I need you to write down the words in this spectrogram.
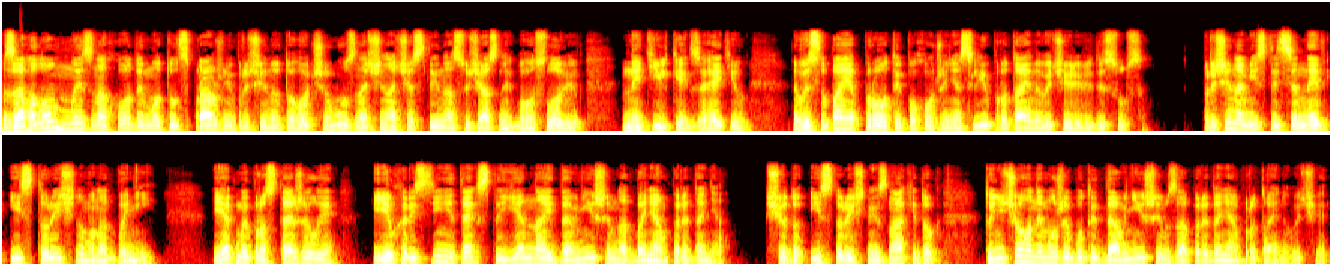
Загалом ми знаходимо тут справжню причину того, чому значна частина сучасних богословів, не тільки екзегетів, виступає проти походження слів про Тайну вечерю від Ісуса. Причина міститься не в історичному надбанні. Як ми простежили, євхаристійні тексти є найдавнішим надбанням передання. Щодо історичних знахідок, то нічого не може бути давнішим за передання про Тайну вечерю.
